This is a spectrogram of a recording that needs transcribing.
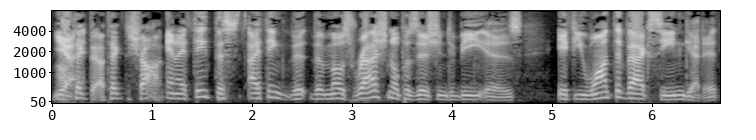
Yeah. I'll take the I'll take the shot. And I think this. I think the the most rational position to be is if you want the vaccine, get it.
